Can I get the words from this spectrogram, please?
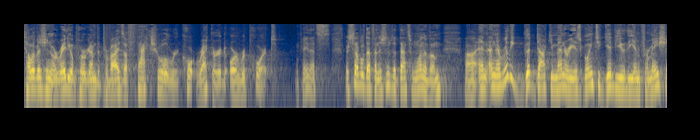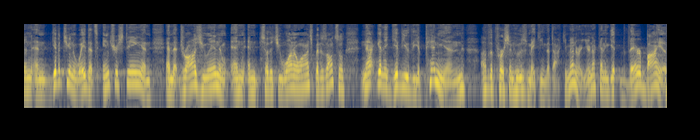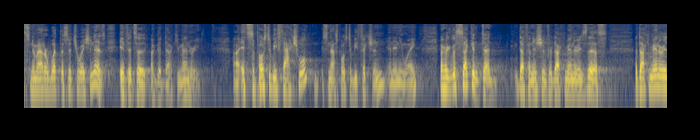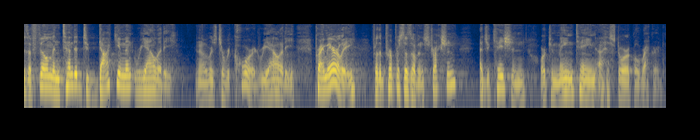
television or radio program that provides a factual record or report. Okay, that's, there's several definitions, but that's one of them. Uh, and, and a really good documentary is going to give you the information and give it to you in a way that's interesting and, and that draws you in and, and, and so that you want to watch, but is also not going to give you the opinion of the person who's making the documentary. You're not going to get their bias no matter what the situation is if it's a, a good documentary. Uh, it's supposed to be factual. It's not supposed to be fiction in any way. The second uh, definition for documentary is this a documentary is a film intended to document reality. In other words, to record reality, primarily for the purposes of instruction, education, or to maintain a historical record.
